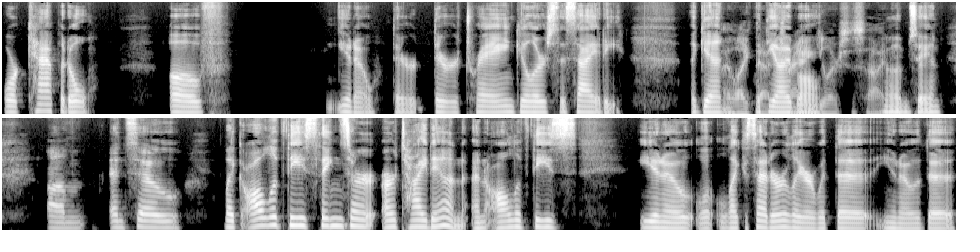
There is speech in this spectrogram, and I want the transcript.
or capital of you know their their triangular society again I like with that the eyeball. triangular You society. know what I'm saying? Um, and so like all of these things are are tied in, and all of these, you know, like I said earlier, with the you know the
